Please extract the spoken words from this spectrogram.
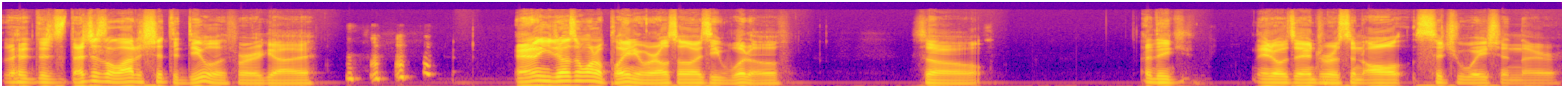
that's, that's just a lot of shit to deal with for a guy. and he doesn't want to play anywhere else, otherwise he would have. So, I think you know it's an interesting all situation there.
